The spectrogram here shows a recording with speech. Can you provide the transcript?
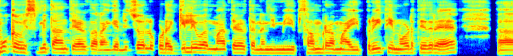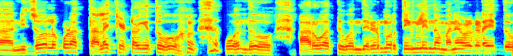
ಮೂಕ ವಿಸ್ಮಿತ ಅಂತ ಹೇಳ್ತಾರೆ. ಹಂಗೆ ನಿಜವಲ್ಲೂ ಕೂಡ ಗಿಲ್ಲಿ ಒಂದ್ ಮಾತು ಹೇಳ್ತಾನೆ ನಿಮ್ಮ ಈ ಸಂಭ್ರಮ ಈ ಪ್ರೀತಿ ನೋಡ್ತಿದ್ರೆ ಆ, ನಿಜವಾಗ್ಲೂ ಕೂಡ ತಲೆ ಕೆಟ್ಟೋಗಿತ್ತು. ಒಂದು ಅರವತ್ತು ಒಂದ್ ಎರಡ್ ಮೂರು ತಿಂಗಳಿಂದ ಮನೆ ಒಳಗಡೆ ಇದ್ದು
